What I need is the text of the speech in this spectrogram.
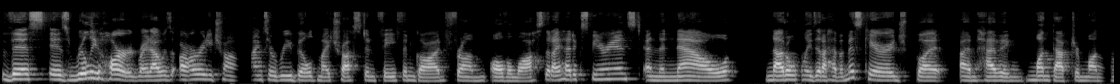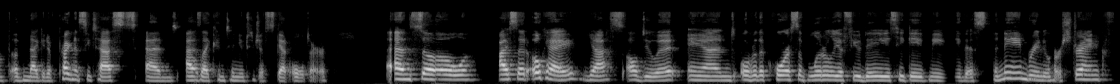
this is really hard, right? I was already trying to rebuild my trust and faith in God from all the loss that I had experienced. And then now, not only did I have a miscarriage, but I'm having month after month of negative pregnancy tests. And as I continue to just get older. And so I said, okay, yes, I'll do it. And over the course of literally a few days, he gave me this the name, renew her strength,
